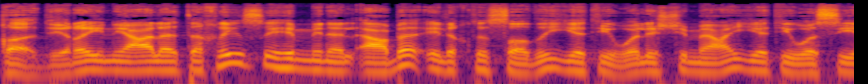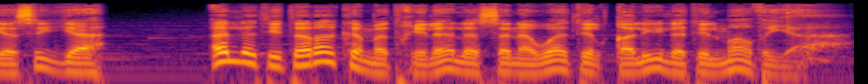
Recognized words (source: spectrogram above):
قادرين على تخليصهم من الأعباء الاقتصادية والاجتماعية والسياسية التي تراكمت خلال السنوات القليلة الماضية.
